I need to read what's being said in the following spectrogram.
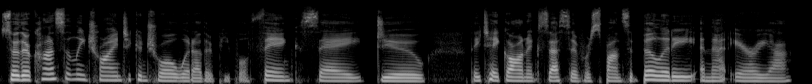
So they're constantly trying to control what other people think, say, do. They take on excessive responsibility in that area.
